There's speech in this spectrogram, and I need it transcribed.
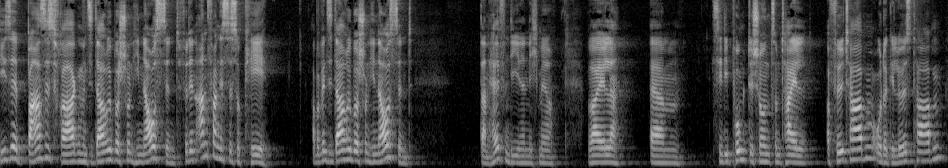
diese Basisfragen, wenn Sie darüber schon hinaus sind, für den Anfang ist es okay. Aber wenn Sie darüber schon hinaus sind, dann helfen die Ihnen nicht mehr, weil ähm, Sie die Punkte schon zum Teil erfüllt haben oder gelöst haben.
